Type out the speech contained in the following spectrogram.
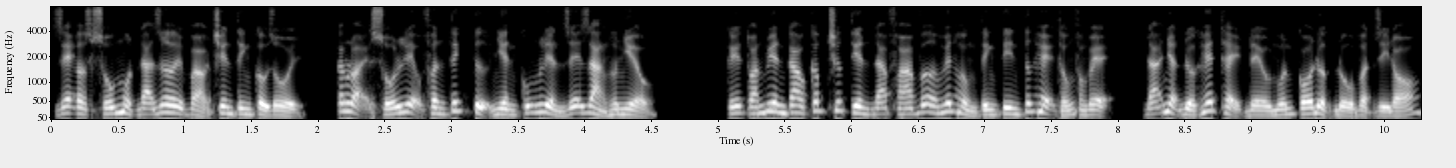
Rẽ ở số một đã rơi vào trên tinh cầu rồi, các loại số liệu phân tích tự nhiên cũng liền dễ dàng hơn nhiều. Kế toán viên cao cấp trước tiên đã phá vỡ huyết hồng tinh tin tức hệ thống phòng vệ, đã nhận được hết thảy đều muốn có được đồ vật gì đó.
